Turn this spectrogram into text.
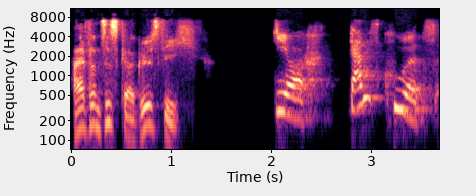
Hi Franziska, grüß dich. Georg, ganz kurz,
